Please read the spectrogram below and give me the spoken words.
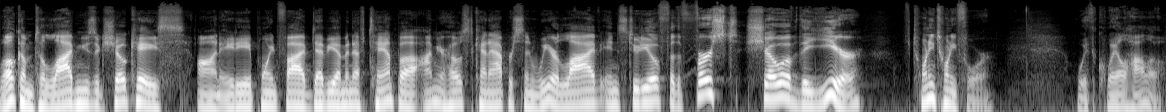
Welcome to Live Music Showcase on 88.5 WMNF Tampa. I'm your host, Ken Apperson. We are live in studio for the first show of the year, 2024, with Quail Hollow.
